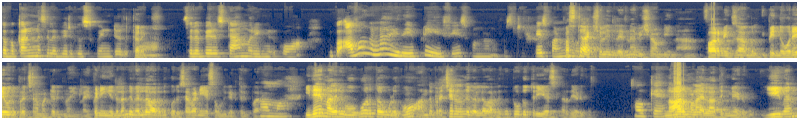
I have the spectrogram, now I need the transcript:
இப்ப கண்ணு சில பேருக்கு ஸ்குவிண்ட் இருக்கும். சில பேர் ஸ்டாமரிங் இருக்கும். இப்ப அவங்க எல்லாம் இதை எப்படி ஃபேஸ் பண்ணணும் ஃபர்ஸ்ட் ஃபேஸ் ஃபர்ஸ்ட் பண்ண ஆக்சுவலி இதுல என்ன விஷயம் அப்படின்னா ஃபார் அன் எக்ஸாம்பிள் இப்போ இந்த ஒரே ஒரு பிரச்சனை மட்டும் இருக்குன்னு வைங்களேன். இப்போ நீங்க இதுல இருந்து வெளில வரதுக்கு ஒரு செவன் இயர்ஸ் உங்களுக்கு ஆமா. இதே மாதிரி ஒவ்வொருத்தவங்களுக்கும் அந்த பிரச்சனைல இருந்து வெளில வரதுக்கு டூ டு த்ரீ இயர்ஸ்ங்கிறது எடுக்கும். ஓகே நார்மலா எல்லாத்துக்குமே எடுக்கும். ஈவன்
